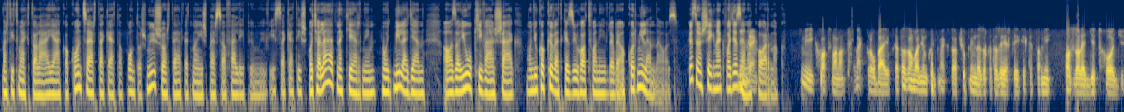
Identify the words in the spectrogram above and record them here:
mert itt megtalálják a koncerteket, a pontos műsortervet, na és persze a fellépő művészeket is. Hogyha lehetne kérni, hogy mi legyen az a jó kívánság mondjuk a következő 60 évre, akkor mi lenne az? Közönségnek vagy a zenekarnak? Még 60-at megpróbáljuk. Tehát azon vagyunk, hogy megtartsuk mindazokat az értékeket, ami azzal együtt, hogy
